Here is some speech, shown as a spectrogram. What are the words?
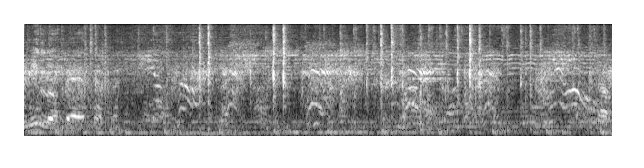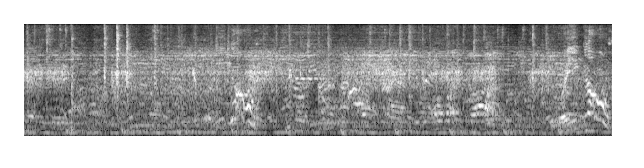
You ain't gonna make me look bad temper. Where you going? Where you going?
